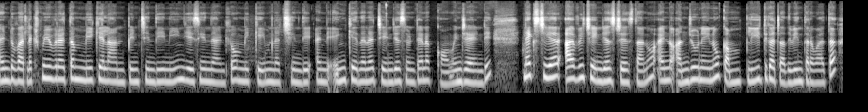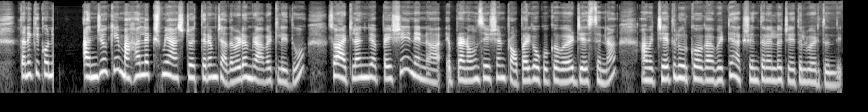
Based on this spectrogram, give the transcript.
అండ్ వరలక్ష్మి వ్రతం మీకు ఎలా అనిపించింది? నేను చేసిన దాంట్లో మీకు ఏం నచ్చింది? అండ్ ఇంకేదైనా చేంజెస్ ఉంటే నాకు కామెంట్ చేయండి. నెక్స్ట్ ఇయర్ అవి చేంజెస్ చేస్తాను. అండ్ అంజు నేను కంప్లీట్గా చదివిన తర్వాత తనకి కొన్ని అంజుకి మహాలక్ష్మి అష్టోత్తరం చదవడం రావట్లేదు. సో అట్లా అని చెప్పేసి నేను ప్రొనౌన్సియేషన్ ప్రాపర్గా ఒక్కొక్క వర్డ్ చేస్తున్నా. ఆమె చేతులు ఊరుకో కాబట్టి అక్షంతరాల్లో చేతులు పెడుతుంది.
